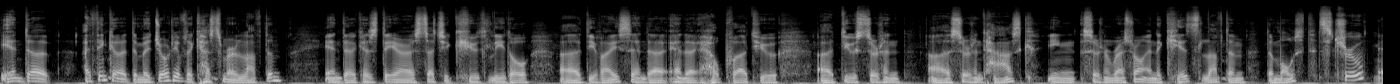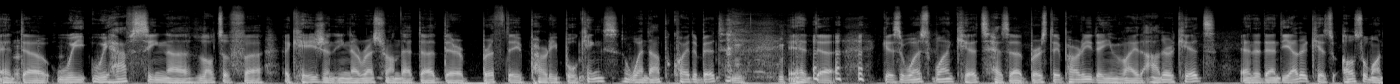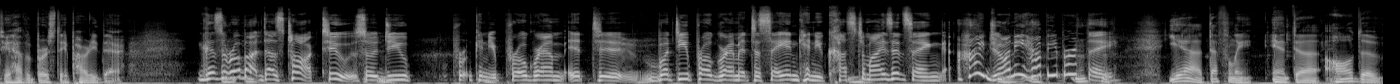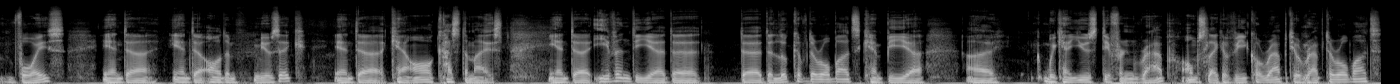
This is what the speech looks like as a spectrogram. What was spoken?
And uh, I think uh, the majority of the customer love them, and because they are such a cute little uh, device, and uh, and uh, help uh, to uh, do certain uh, certain task in certain restaurant, and the kids love them the most. It's true. And uh, we we have seen uh, lots of uh, occasion in a restaurant that uh, their birthday party bookings went up quite a bit, and because once one kid has a birthday party, they invite other kids, and then the other kids also want to have a birthday party there. Because the robot does talk too. So do you can you program it to what do you program it to say and can you customize it saying, "Hi Johnny, happy birthday." Yeah, definitely. And uh, all the voice and uh, and uh, all the music and uh, can all customized. And uh, even the, uh, the the the look of the robots can be. Uh, uh, we can use different wrap, almost like a vehicle wrap, to wrap the robots,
